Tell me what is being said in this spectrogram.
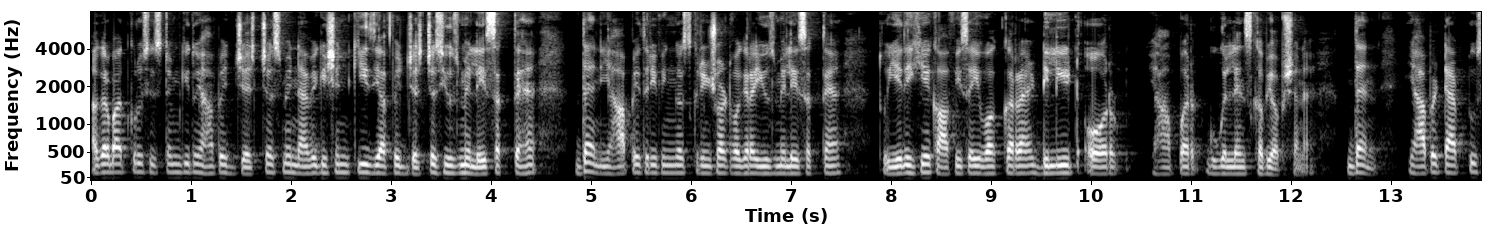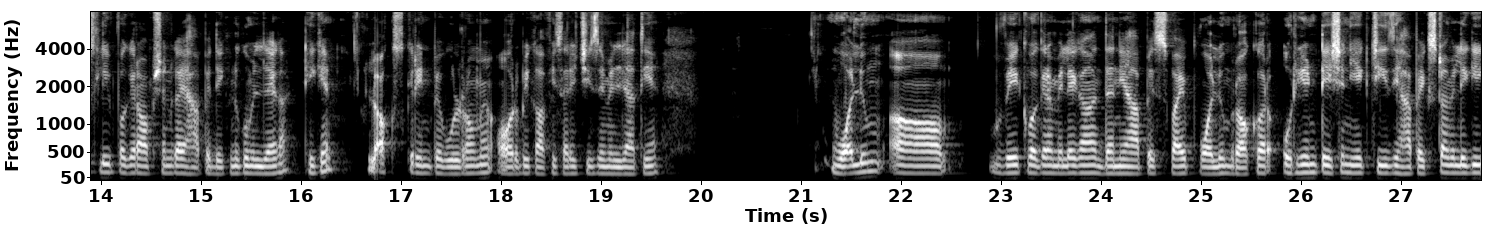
अगर बात करूँ सिस्टम की तो यहाँ पे जेस्टर्स में नेविगेशन कीज़ या फिर जेस्टर्स यूज़ में ले सकते हैं। देन यहाँ पे थ्री फिंगर स्क्रीनशॉट वगैरह यूज़ में ले सकते हैं। तो ये देखिए काफ़ी सही वर्क कर रहा है। डिलीट और यहाँ पर गूगल लेंस का भी ऑप्शन है। देन यहाँ पे टैप टू स्लीप वगैरह ऑप्शन का यहाँ पे देखने को मिल जाएगा, ठीक है? लॉक स्क्रीन पे बोल रहा हूँ मैं, और भी काफ़ी सारी चीज़ें मिल जाती हैं। वॉल्यूम वेक वगैरह मिलेगा देन यहाँ पे स्वाइप वॉल्यूम रॉकर ओरिएंटेशन ये एक चीज़ यहाँ पे एक्स्ट्रा मिलेगी।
